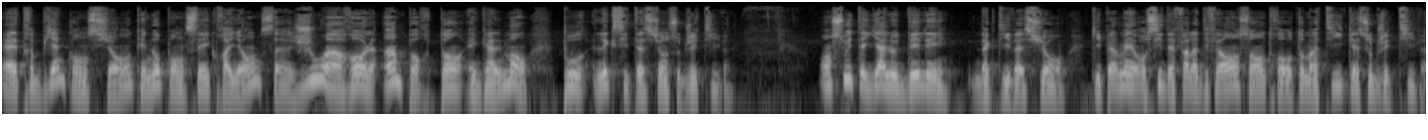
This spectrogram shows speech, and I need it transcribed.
être bien conscient que nos pensées et croyances jouent un rôle important également pour l'excitation subjective. Ensuite, il y a le délai d'activation qui permet aussi de faire la différence entre automatique et subjective.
